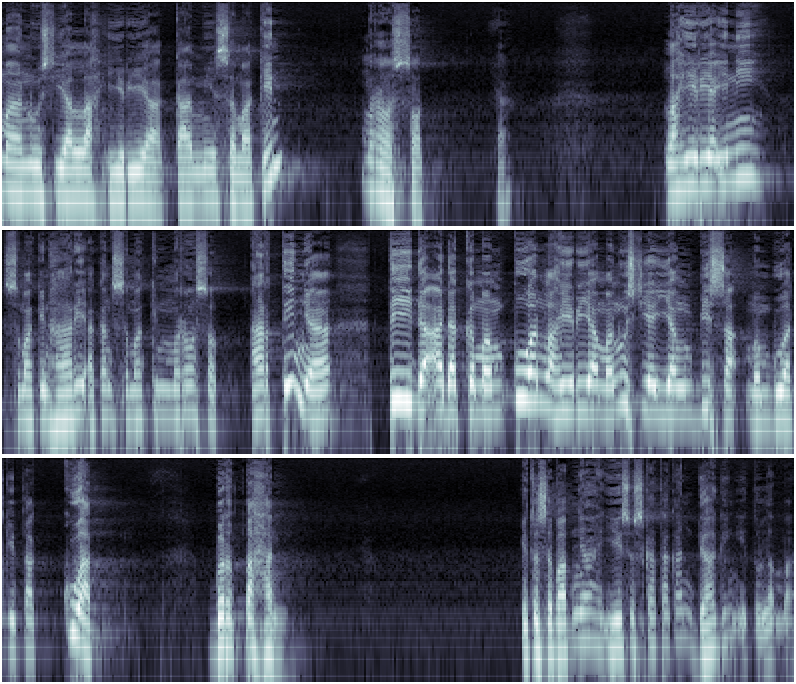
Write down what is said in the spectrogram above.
manusia lahiria kami semakin merosot. Ya. Lahiria ini semakin hari akan semakin merosot. Artinya tidak ada kemampuan lahiria manusia yang bisa membuat kita kuat, bertahan. Itu sebabnya Yesus katakan daging itu lemah.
